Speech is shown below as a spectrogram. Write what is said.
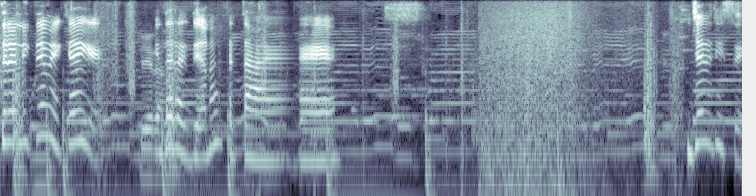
तेरा निकनेम है क्या ये? इधर रख दिया ना पता है। जल्दी से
